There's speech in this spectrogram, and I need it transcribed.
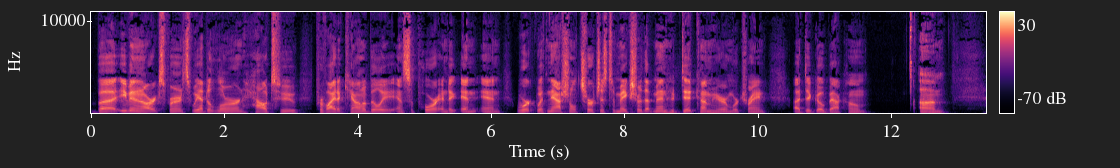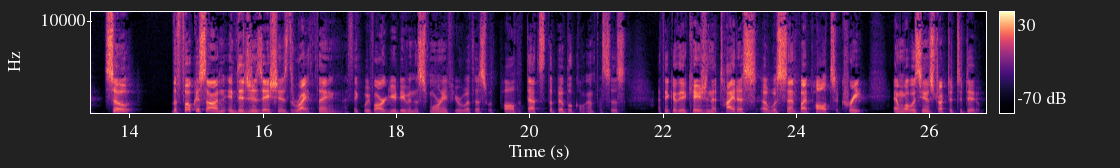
But even in our experience, we had to learn how to provide accountability and support and, and, and work with national churches to make sure that men who did come here and were trained uh, did go back home. Um, so the focus on indigenization is the right thing. I think we've argued even this morning, if you're with us with Paul, that that's the biblical emphasis. I think of the occasion that Titus uh, was sent by Paul to Crete, and what was he instructed to do?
